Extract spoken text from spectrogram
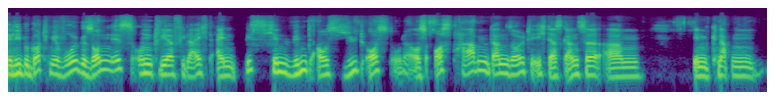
der liebe Gott mir wohl gesonnen ist und wir vielleicht ein bisschen Wind aus Südost oder aus Ost haben, dann sollte ich das Ganze ähm, in knappen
